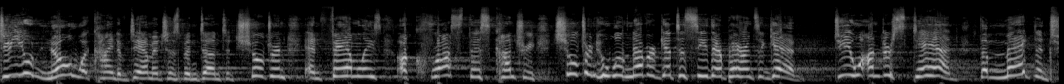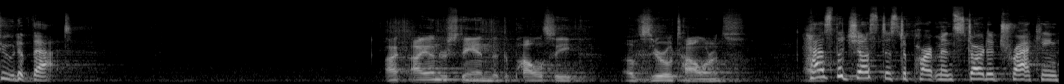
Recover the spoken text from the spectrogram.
Do you know what kind of damage has been done to children and families across this country? Children who will never get to see their parents again. Do you understand the magnitude of that? I, I understand that the policy of zero tolerance, Has the Justice Department started tracking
